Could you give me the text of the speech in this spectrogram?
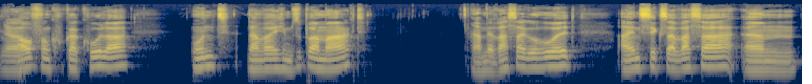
Ja. Auch von Coca-Cola. Und dann war ich im Supermarkt, haben wir Wasser geholt, ein Sixer Wasser, ähm,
